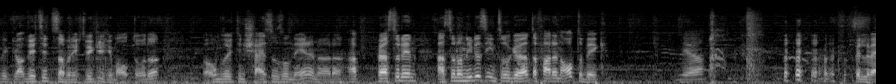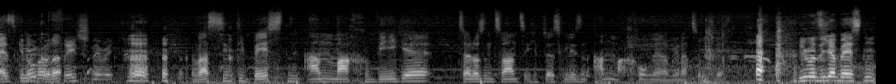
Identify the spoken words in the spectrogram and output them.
wir, glauben, wir sitzen aber nicht wirklich im Auto, oder? Warum soll ich den Scheiße so nennen, oder? Hab, hörst du den, hast du noch nie das Intro gehört, da fahrt ein Auto weg. Ja, Weiß genug, oder? frisch nämlich. Was sind die besten Anmachwege 2020. Ich habe zuerst gelesen Anmachungen, habe gedacht, so, okay. Wie man sich am besten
